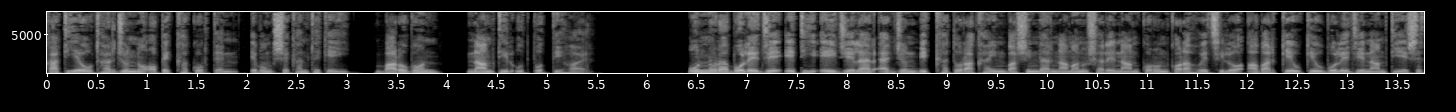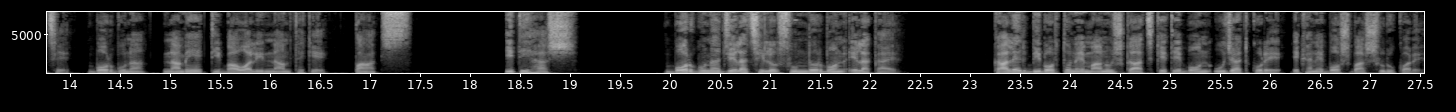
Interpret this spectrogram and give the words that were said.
কাটিয়ে ওঠার জন্য অপেক্ষা করতেন এবং সেখান থেকেই বারোগণ নামটির উৎপত্তি হয়। অন্যরা বলে যে এটি এই জেলার একজন বিখ্যাত রাখাইন বাসিন্দার নামানুসারে নামকরণ করা হয়েছিল, আবার কেউ কেউ বলে যে নামটি এসেছে, বরগুনা নামে একটি বাওয়ালির নাম থেকে। পাঁচ। ইতিহাস। বরগুনা জেলা ছিল সুন্দরবন এলাকায়। কালের বিবর্তনে মানুষ গাছ কেটে বন উজাট করে এখানে বসবাস শুরু করে।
